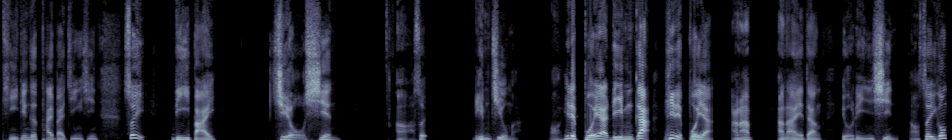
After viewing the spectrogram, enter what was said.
天顶个太白金星，所以李白酒仙啊，所以饮酒嘛，哦，那个杯啊，饮甲那个杯啊，安那安那也当有灵性啊，所以讲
